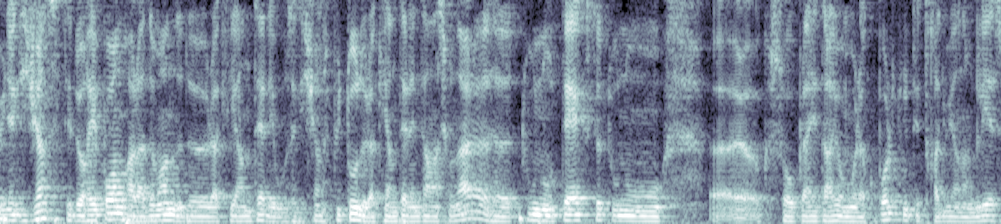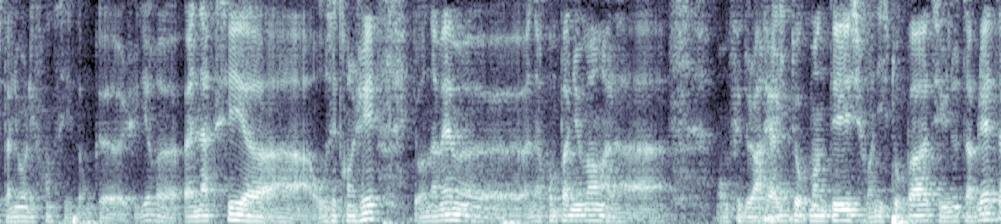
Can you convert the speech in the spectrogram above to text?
une exigence, c'était de répondre à la demande de la clientèle et aux exigences plutôt de la clientèle internationale. tous nos textes, tous nos euh, que ce soit au planétarium ou à la coupole, tout est traduit en anglais, espagnol et français. Donc, euh, je veux dire, euh, un accès aux étrangers. Et on a même un accompagnement à la. On fait de la réalité augmentée sur un histopathe et une tablette,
